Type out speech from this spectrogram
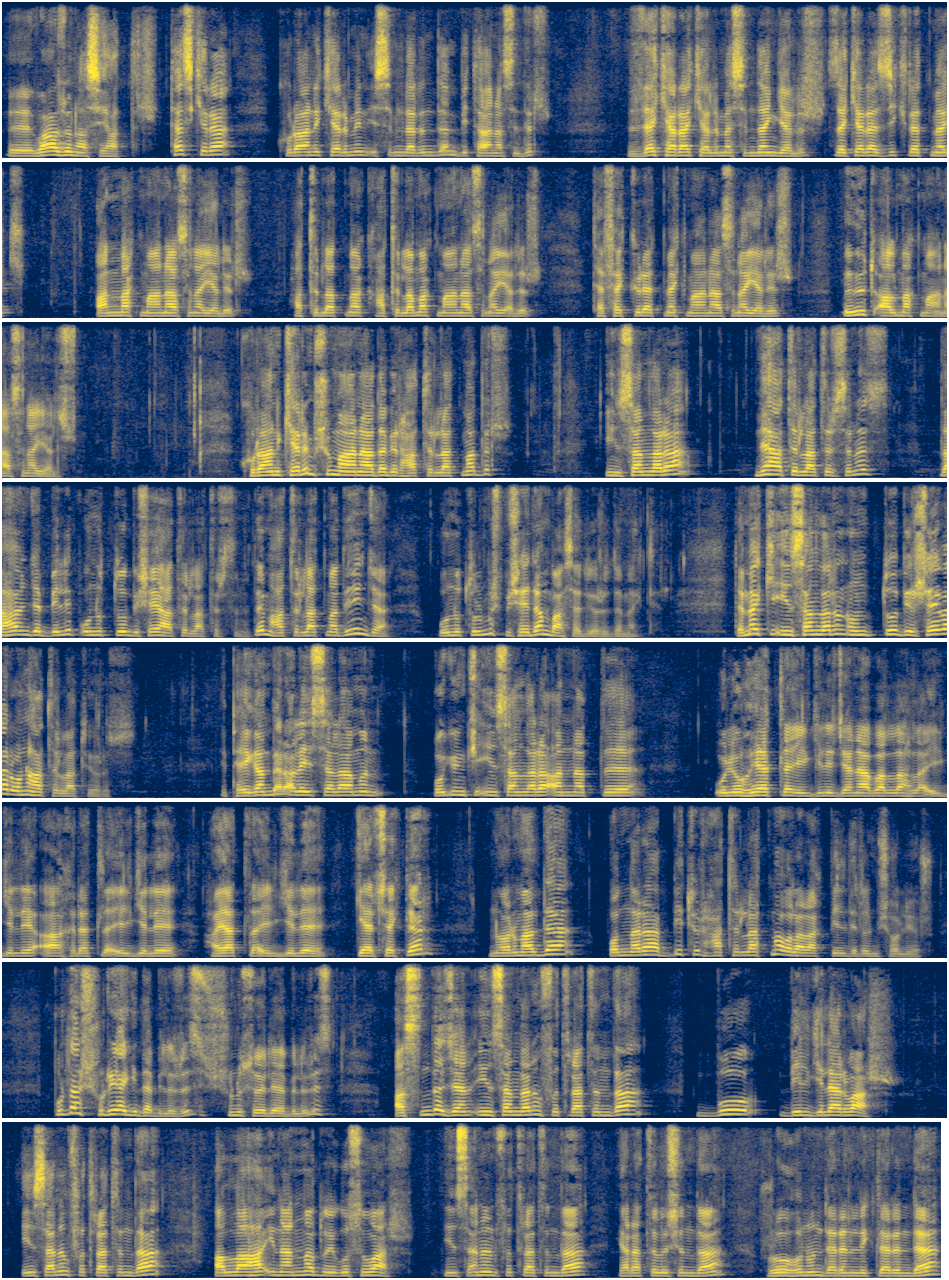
e, vaaz nasihattır. Tezkire Kur'an-ı Kerim'in isimlerinden bir tanesidir. Zekere kelimesinden gelir. Zekere zikretmek, anmak manasına gelir. Hatırlatmak, hatırlamak manasına gelir. Tefekkür etmek manasına gelir. Öğüt almak manasına gelir. Kur'an-ı Kerim şu manada bir hatırlatmadır. İnsanlara ne hatırlatırsınız? Daha önce bilip unuttuğu bir şeyi hatırlatırsınız. Değil mi? Hatırlatma deyince unutulmuş bir şeyden bahsediyoruz demektir. Demek ki insanların unuttuğu bir şey var onu hatırlatıyoruz. E, Peygamber aleyhisselamın o günkü insanlara anlattığı uluhiyetle ilgili, Cenab-ı Allah'la ilgili, ahiretle ilgili, hayatla ilgili gerçekler normalde onlara bir tür hatırlatma olarak bildirilmiş oluyor. Buradan şuraya gidebiliriz, şunu söyleyebiliriz. Aslında insanların fıtratında bu bilgiler var. İnsanın fıtratında Allah'a inanma duygusu var. İnsanın fıtratında, yaratılışında, ruhunun derinliklerinde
